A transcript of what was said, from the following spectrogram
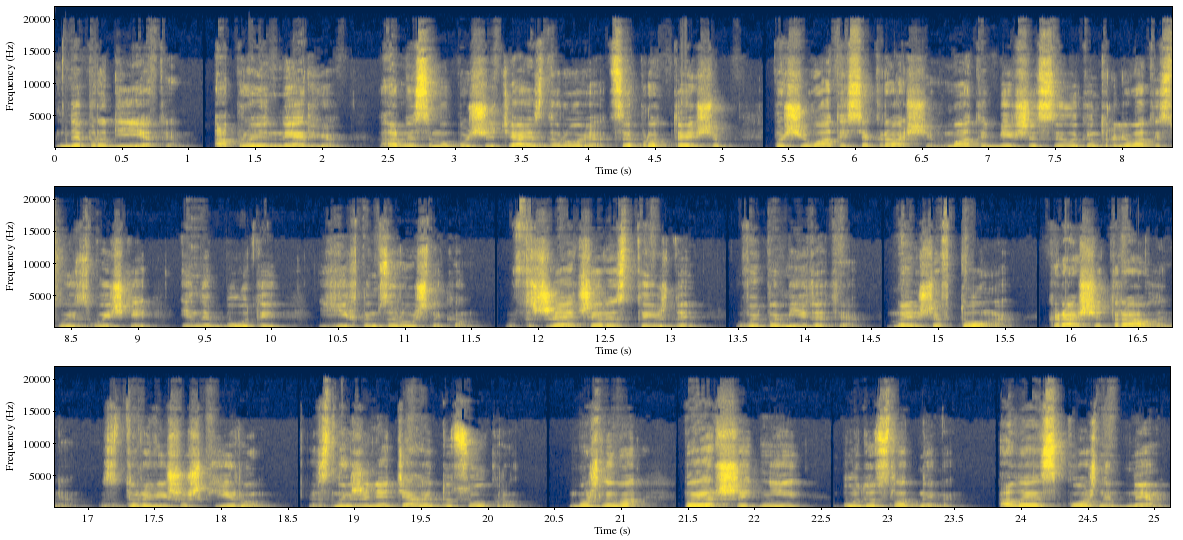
не про дієти, а про енергію, гарне самопочуття і здоров'я. Це про те, щоб почуватися краще, мати більше сили контролювати свої звички і не бути їхнім заручником. Вже через тиждень ви помітите менше втоми, краще травлення, здоровішу шкіру, зниження тяги до цукру. Можливо, перші дні будуть складними, але з кожним днем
